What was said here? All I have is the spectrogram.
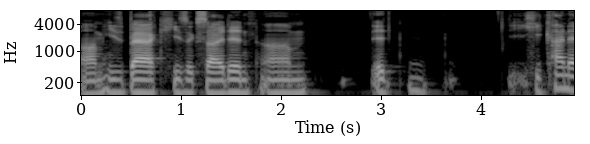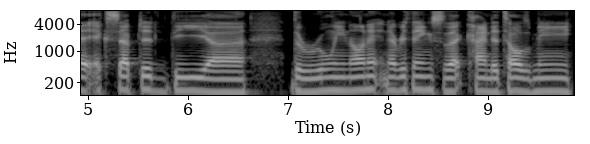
Um, he's back. He's excited. Um, it he kind of accepted the uh, the ruling on it and everything, so that kind of tells me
